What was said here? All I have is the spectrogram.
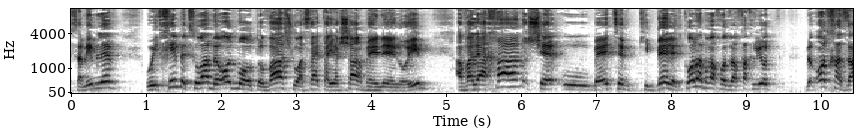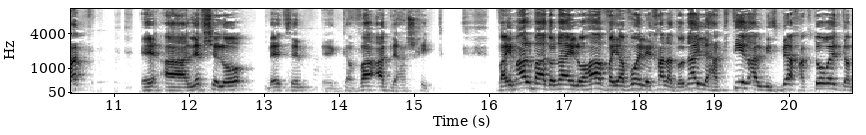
שמים לב? הוא התחיל בצורה מאוד מאוד טובה שהוא עשה את הישר בעיני אלוהים אבל לאחר שהוא בעצם קיבל את כל הברכות והפך להיות מאוד חזק אה, הלב שלו בעצם אה, גבה עד להשחית. וימעל בה אדוני אלוהיו ויבוא אל היכל אדוני להקטיר על מזבח הקטורת גם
